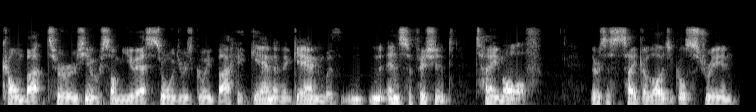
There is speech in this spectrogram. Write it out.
combat tours, you know, some US soldiers going back again and again with n- insufficient time off. There's a psychological strain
